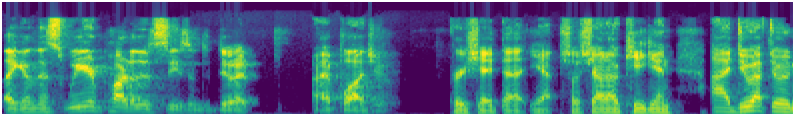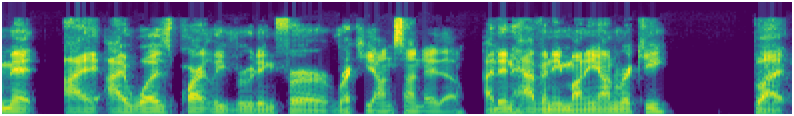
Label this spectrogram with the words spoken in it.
like in this weird part of the season to do it. I applaud you. Appreciate that. Yeah. So shout out Keegan. I do have to admit, I I was partly rooting for Rickie on Sunday though. I didn't have any money on Rickie, but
